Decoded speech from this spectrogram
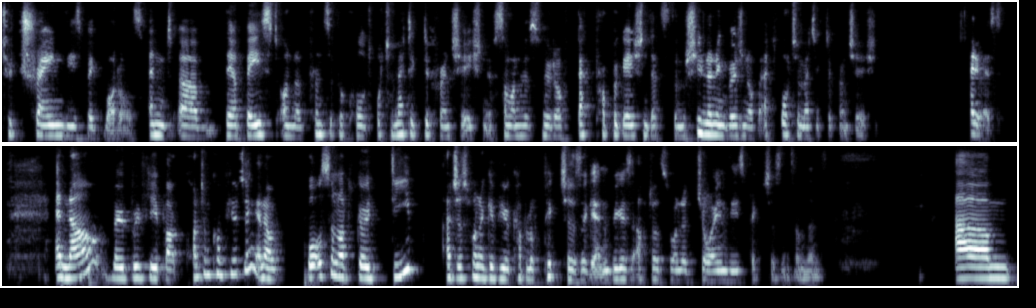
to train these big models. And um, they're based on a principle called automatic differentiation. If someone has heard of backpropagation, that's the machine learning version of automatic differentiation. Anyways, and now very briefly about quantum computing. And I will also not go deep. I just want to give you a couple of pictures again, because afterwards want to join these pictures in some sense. Um,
